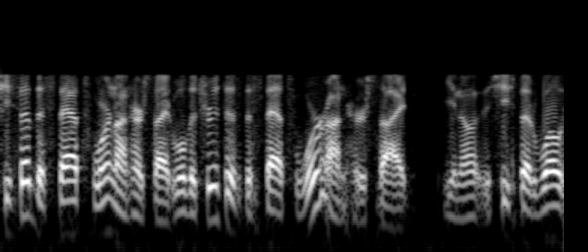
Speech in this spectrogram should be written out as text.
she said the stats weren't on her side. Well, the truth is the stats were on her side. You know, she said, well.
